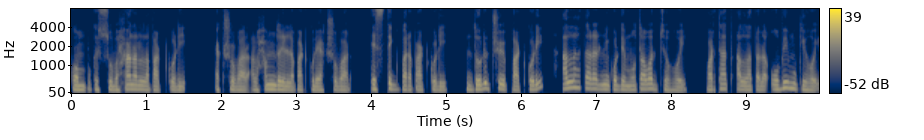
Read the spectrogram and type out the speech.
কমপক্ষে সুবাহান আল্লাহ পাঠ করি একশোবার আলহামদুলিল্লাহ পাঠ করি, একশো বার ইস্তেকবার পাঠ করি, দরুদ শরীফ পাঠ করি আল্লাহ তালার নিকটে মোতাবাজ্য হই, অর্থাৎ আল্লাহ তালা অভিমুখী হই,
